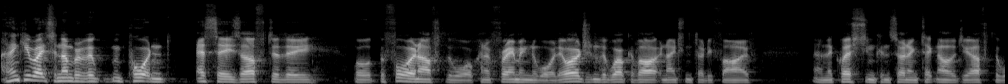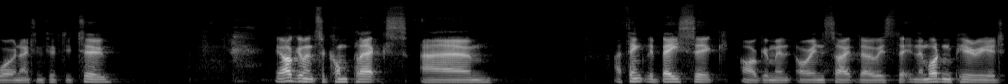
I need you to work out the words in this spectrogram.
I think he writes a number of important essays after the well, before and after the war, kind of framing the war, the origin of the work of art in 1935, and the question concerning technology after the war in 1952. The arguments are complex. Um, I think the basic argument or insight, though, is that in the modern period,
